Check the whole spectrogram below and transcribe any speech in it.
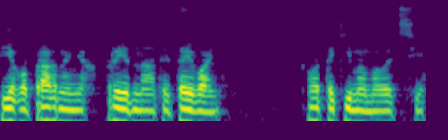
в його прагненнях приєднати Тайвань. От такі ми молодці.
